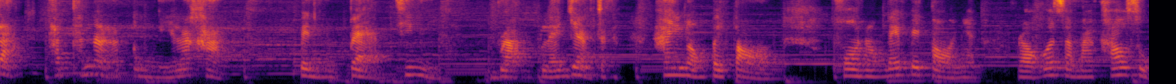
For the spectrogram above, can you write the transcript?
จะพัฒนาตรงนี้ละค่ะ เป็นแบบที่หนูรักและอยากจะให้น้องไปต่อ พอน้องได้ไปต่อเนี่ย เราก็จะมาเข้าสู่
